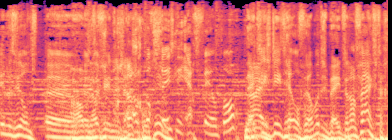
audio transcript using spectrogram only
in het wild eh, maar te dat- vinden zijn. dat Ook goed nog steeds niet echt veel, toch? Nee, het is niet heel veel, maar het is beter dan 50.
